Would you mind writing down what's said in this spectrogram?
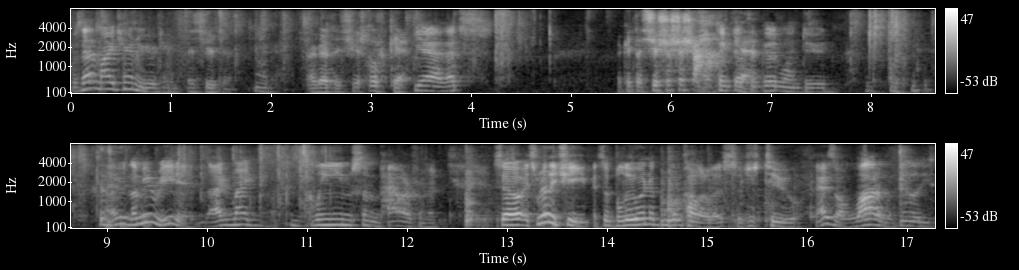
Was that my turn or your turn? It's your turn. Okay. I got the shish cat. Yeah, that's. I got the shish shish I think that's a good one, dude. I mean, let me read it. I might glean some power from it. So it's really cheap. It's a blue and a colorless, so just two. That has a lot of abilities.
